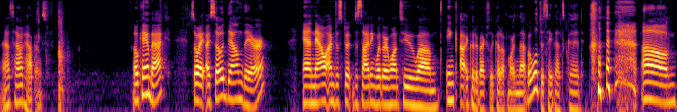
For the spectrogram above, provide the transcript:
That's how it happens. Okay, I'm back. So I, I sewed down there. And now I'm just deciding whether I want to um, ink. I could have actually cut off more than that, but we'll just say that's good. um,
